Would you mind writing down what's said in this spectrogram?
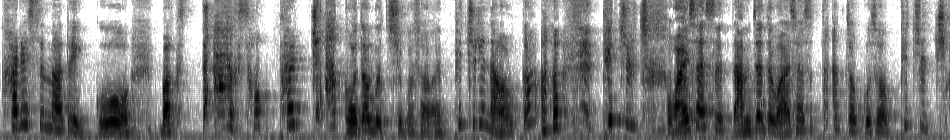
카리스마도 있고 막 딱 팔 쫙 걷어붙이고서 어, 핏줄이 나올까? 핏줄 쫙 와이셔츠 남자들 와이셔츠 딱 접고서 핏줄 쫙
